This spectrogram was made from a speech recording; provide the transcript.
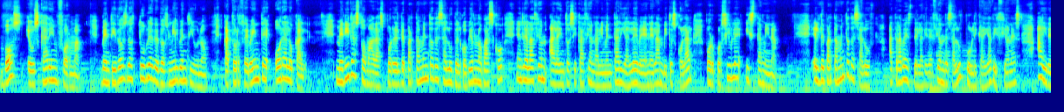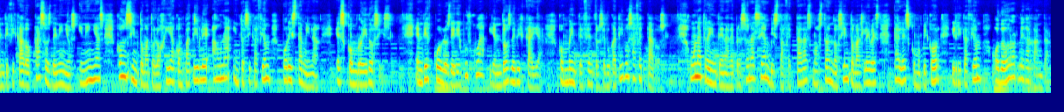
Voz Euskadi Informa, 22 de octubre de 2021, 14.20 hora local. Medidas tomadas por el Departamento de Salud del Gobierno vasco en relación a la intoxicación alimentaria leve en el ámbito escolar por posible histamina. El Departamento de Salud, a través de la Dirección de Salud Pública y Adicciones, ha identificado casos de niños y niñas con sintomatología compatible a una intoxicación por histamina, escombroidosis, en 10 pueblos de Guipúzcoa y en 2 de Vizcaya, con 20 centros educativos afectados. Una treintena de personas se han visto afectadas mostrando síntomas leves tales como picor, irritación o dolor de garganta.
